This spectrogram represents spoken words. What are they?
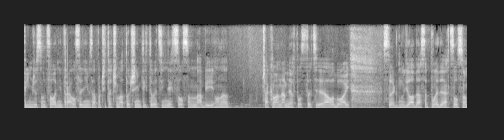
tým, že som celé dní trávil sedím za počítačom a točím týchto vecí, nechcel som, aby ona čakala na mňa v podstate, alebo aj sa tak nudila, dá sa povedať, a chcel som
